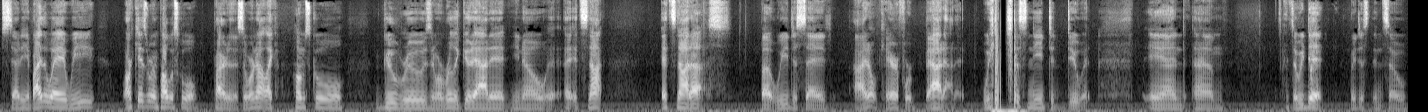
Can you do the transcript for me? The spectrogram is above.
study. And by the way, we our kids were in public school prior to this, so we're not like homeschool gurus and we're really good at it. You know, it's not it's not us. But we just said, I don't care if we're bad at it. We just need to do it. And um, and so we did. We just and so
